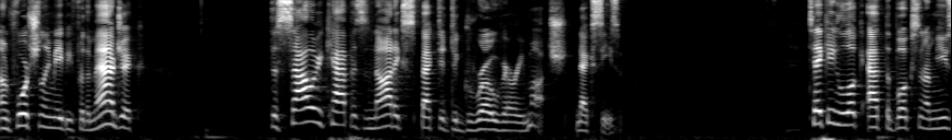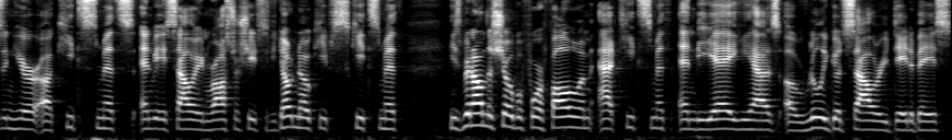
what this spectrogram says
unfortunately, maybe for the Magic, the salary cap is not expected to grow very much next season. Taking a look at the books, and I'm using here uh, Keith Smith's NBA salary and roster sheets. If you don't know Keith, Keith Smith, he's been on the show before. Follow him at Keith Smith NBA. He has a really good salary database.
